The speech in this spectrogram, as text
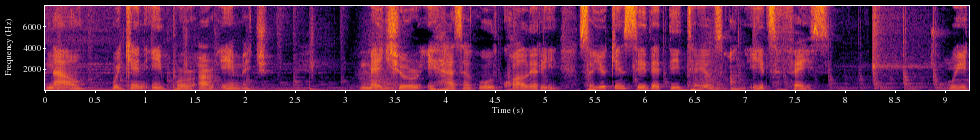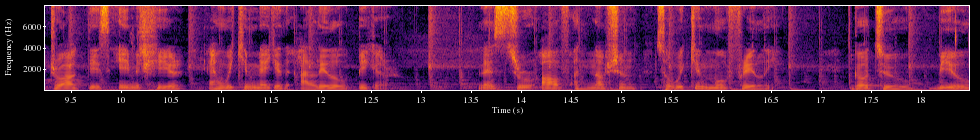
Now we can import our image. Make sure it has a good quality so you can see the details on its face. We drag this image here and we can make it a little bigger. Let's turn off an option so we can move freely. Go to View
